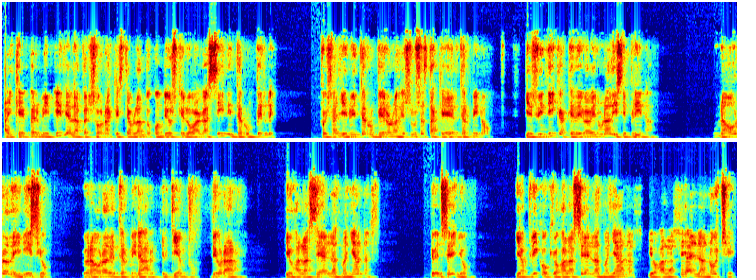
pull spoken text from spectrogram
Hay que permitirle a la persona que esté hablando con Dios que lo haga sin interrumpirle. Pues allí no interrumpieron a Jesús hasta que él terminó. Y eso indica que debe haber una disciplina, una hora de inicio y una hora de terminar el tiempo de orar. Y ojalá sea en las mañanas. Yo enseño y aplico que ojalá sea en las mañanas y ojalá sea en la noche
